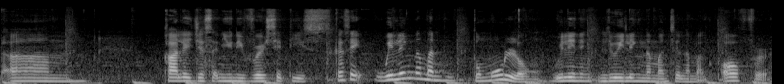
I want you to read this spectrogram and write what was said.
um, colleges and universities. Kasi willing naman tumulong willing willing naman sila mag-offer.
